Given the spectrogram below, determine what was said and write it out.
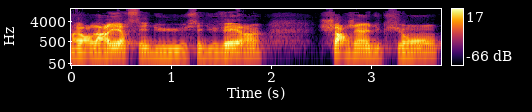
Alors l'arrière c'est du c'est du verre, hein. charge à induction,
